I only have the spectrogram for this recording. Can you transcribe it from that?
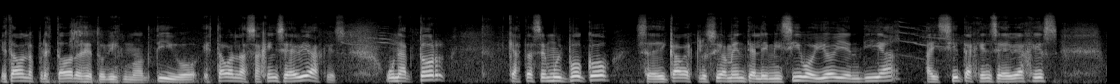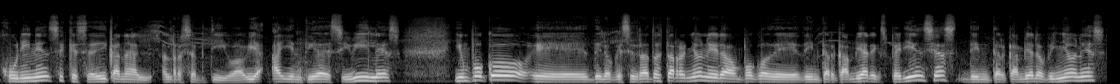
estaban los prestadores de turismo activo, estaban las agencias de viajes, un actor que hasta hace muy poco se dedicaba exclusivamente al emisivo y hoy en día hay siete agencias de viajes juninenses que se dedican al, receptivo. Había, hay entidades civiles y un poco eh, de lo que se trató esta reunión era un poco de, intercambiar experiencias, de intercambiar opiniones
